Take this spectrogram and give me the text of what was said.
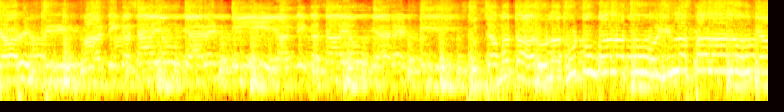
గ్యారంటీ. ఆర్థిక సాయం గ్యారంటీ ఆర్థిక సాయం గ్యారంటీ. ఉద్యమకారుల కుటుంబాలకు ఇళ్ళ స్థలాలు గ్యారంటీ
